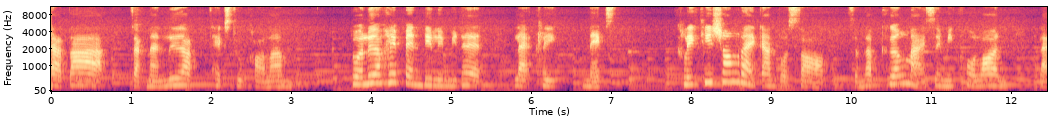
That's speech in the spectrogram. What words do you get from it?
Data จากนั้นเลือก Text to Column ตัวเลือกให้เป็น Delimited และคลิก Next คลิกที่ช่องรายการตรวจสอบสำหรับเครื่องหมาย Semicolon และ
